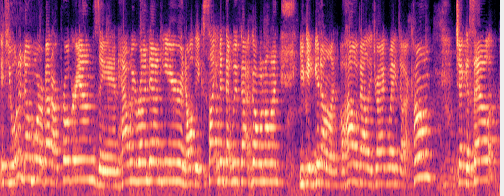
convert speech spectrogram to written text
If you want to know more about our programs and how we run down here and all the excitement that we've got going on, you can get on OhioValleyDragway.com. Check us out.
